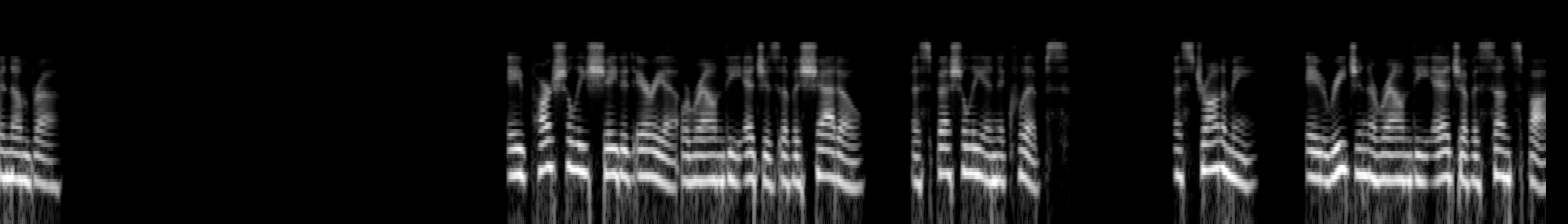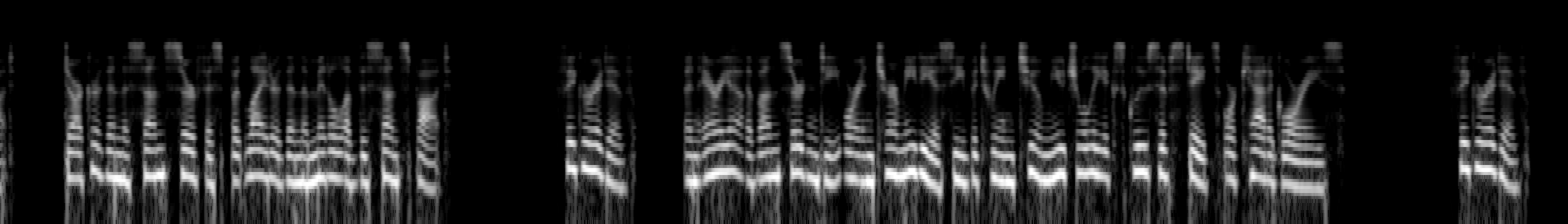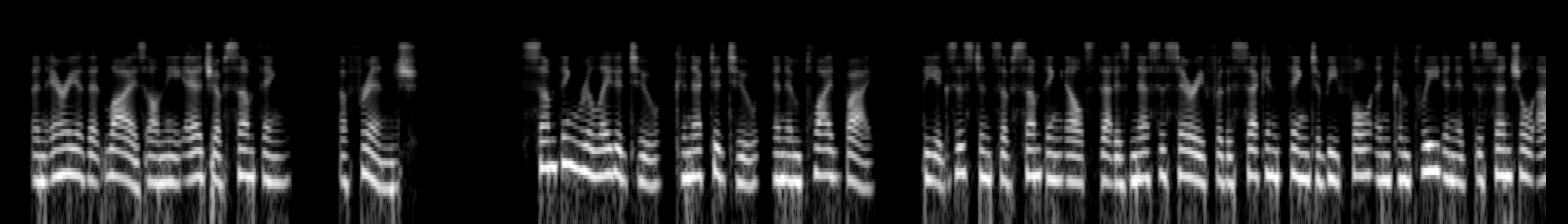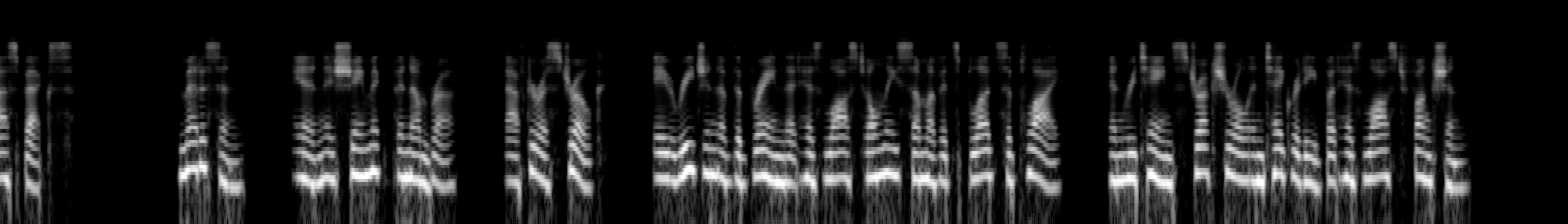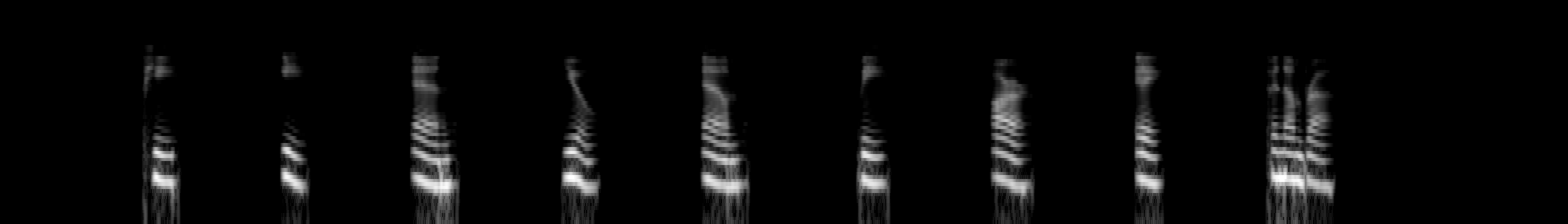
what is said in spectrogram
penumbra. A partially shaded area around the edges of a shadow, especially an eclipse. Astronomy, a region around the edge of a sunspot, darker than the sun's surface but lighter than the middle of the sunspot. Figurative, an area of uncertainty or intermediacy between two mutually exclusive states or categories. Figurative, an area that lies on the edge of something, a fringe. Something related to, connected to, and implied by, the existence of something else that is necessary for the second thing to be full and complete in its essential aspects. Medicine, in ischemic penumbra, after a stroke, a region of the brain that has lost only some of its blood supply, and retains structural integrity but has lost function. P. E. N. U. M. B R. A. Penumbra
